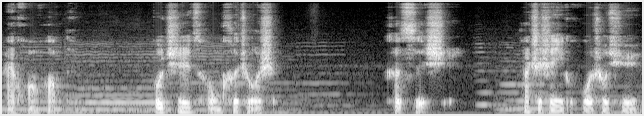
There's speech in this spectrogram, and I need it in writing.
还惶惶的，不知从何着手。可此时，他只是一个豁出去，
